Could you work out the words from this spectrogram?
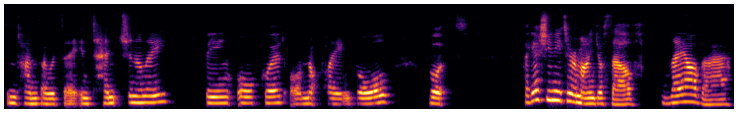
sometimes, I would say, intentionally being awkward or not playing ball. But I guess you need to remind yourself they are there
